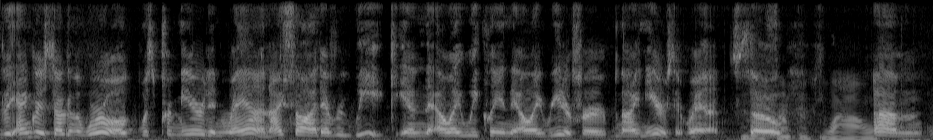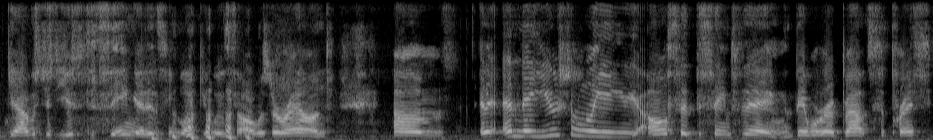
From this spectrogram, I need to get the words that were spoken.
the angriest dog in the world was premiered and ran. I saw it every week in the LA Weekly and the LA Reader for nine years. It ran. So. Wow. Um, yeah, I was just used to seeing it. It seemed like it was always around. Um, and, and they usually all said the same thing. They were about suppress,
